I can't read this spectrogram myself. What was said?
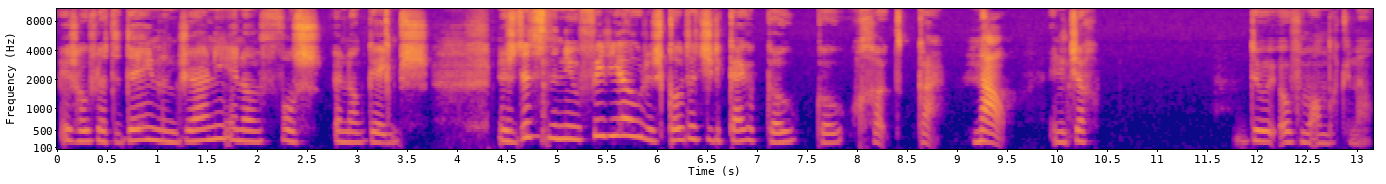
is hoofdletter D en dan Johnny en dan Vos en dan Games. Dus dit is de nieuwe video, dus ik hoop dat jullie kijken op Go Go Gat. En ik zeg doei over mijn andere kanaal.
